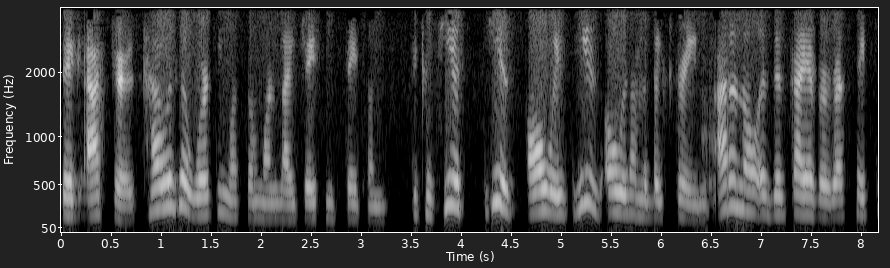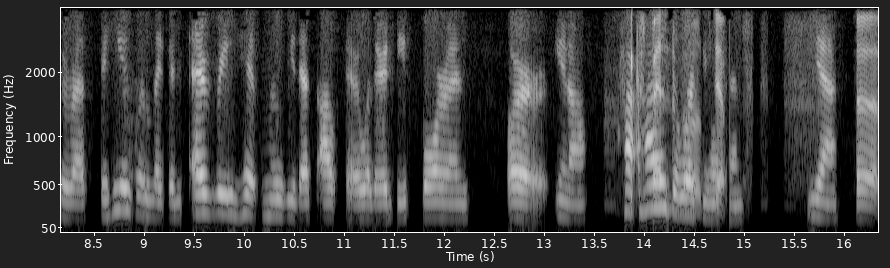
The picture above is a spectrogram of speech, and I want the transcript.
big actors. How is it working with someone like Jason Statham? Because he is he is always he is always on the big screen. I don't know if this guy ever rest takes a rest, but he is in like in every hit movie that's out there, whether it be foreign or you know. How, how is it working with yep. him? Yeah. Uh,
